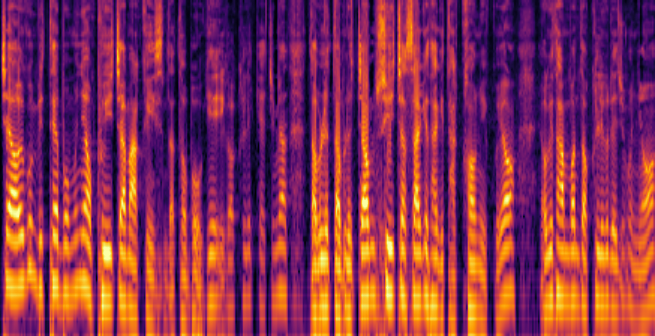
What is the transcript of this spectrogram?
제 얼굴 밑에 보면요. V자 마크 있습니다. 더보기 이거 클릭해주면 www.수입차 싸게 사기.com 있고요. 여기서 한 번 더 클릭을 해주면요.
